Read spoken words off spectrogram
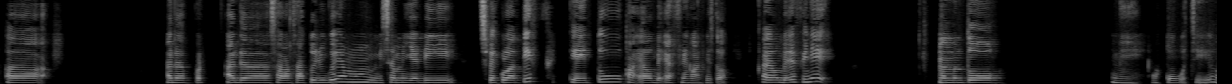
uh, ada per, ada salah satu juga yang bisa menjadi spekulatif yaitu KLBF nih kawan gitu. KLBF ini membentuk nih aku kecil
